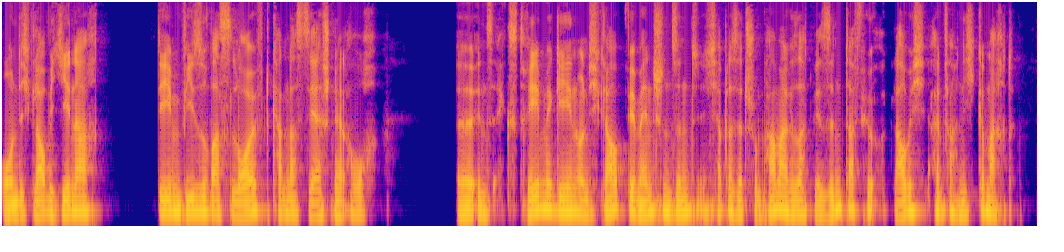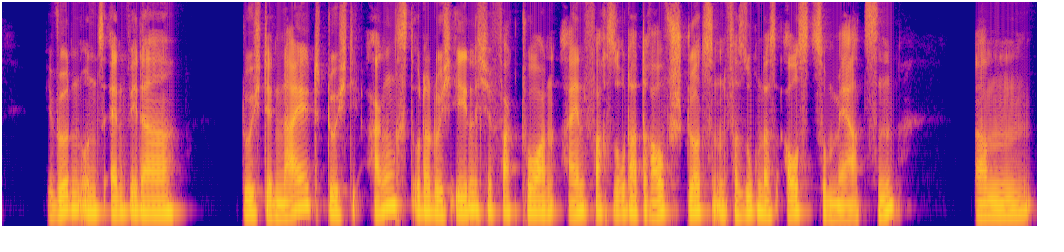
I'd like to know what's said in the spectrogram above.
Und ich glaube, je nachdem, wie sowas läuft, kann das sehr schnell auch äh, ins Extreme gehen. Und ich glaube, wir Menschen sind, ich habe das jetzt schon ein paar Mal gesagt, wir sind dafür, glaube ich, einfach nicht gemacht. Wir würden uns entweder durch den Neid, durch die Angst oder durch ähnliche Faktoren einfach so da drauf stürzen und versuchen, das auszumerzen. Ähm,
